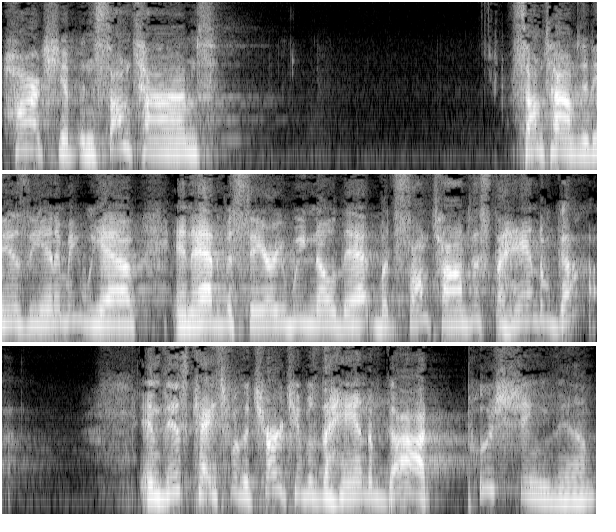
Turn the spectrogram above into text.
hardship and sometimes Sometimes it is the enemy. We have an adversary. We know that. But sometimes it's the hand of God. In this case for the church, it was the hand of God pushing them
